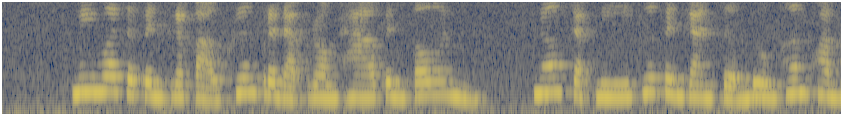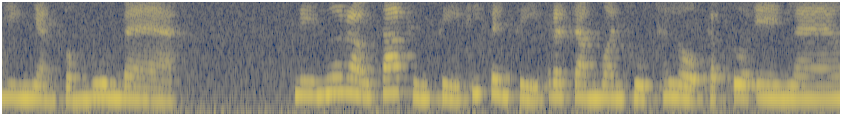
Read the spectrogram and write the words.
ๆ ไม่ว่าจะเป็นกระเป๋าเครื่องประดับรองเท้าเป็นต้น นอกจากนี้เพื่อเป็นการเสริมดวงเพิ่มความเฮงอย่างสมบูรณ์แบบในเมื่อเราทราบถึงสีที่เป็นสีประจำวันถูกฉลกกับตัวเองแล้ว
